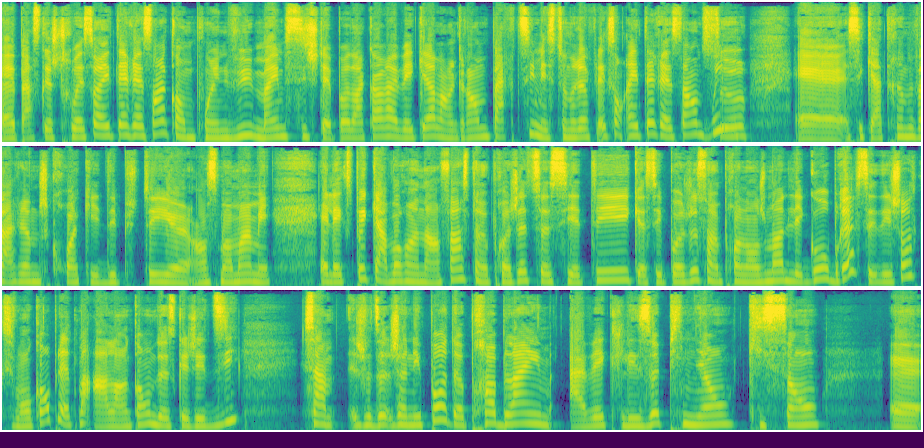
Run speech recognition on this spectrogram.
euh, parce que je trouvais ça intéressant comme point de vue, même si je n'étais pas d'accord avec elle en grande partie. Mais c'est une réflexion intéressante sur... Euh, c'est Catherine Varenne, je crois, qui est députée en ce moment, mais elle explique qu'avoir un enfant, c'est un projet de société, que c'est pas juste un prolongement de l'ego. Bref, c'est des choses qui vont complètement à l'encontre de ce que j'ai dit ça, je veux dire, je n'ai pas de problème avec les opinions qui sont euh,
